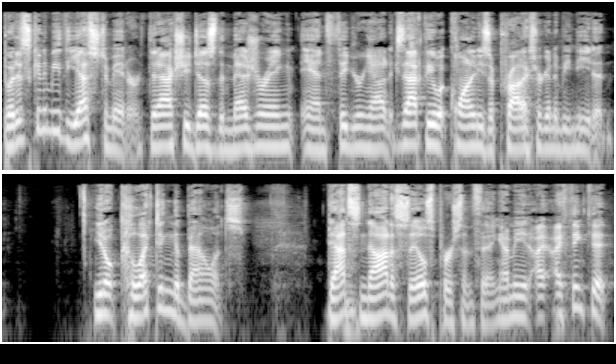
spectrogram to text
but it's going to be the estimator that actually does the measuring and figuring out exactly what quantities of products are going to be needed. You know, collecting the balance. That's not a salesperson thing. I mean, I, I think that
